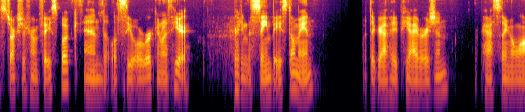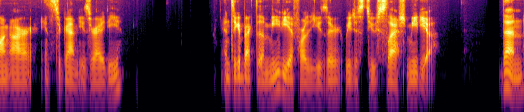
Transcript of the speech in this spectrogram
structure from Facebook, and let's see what we're working with here. We're hitting the same base domain with the Graph API version. We're passing along our Instagram user ID. And to get back to the media for the user, we just do slash media. Then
